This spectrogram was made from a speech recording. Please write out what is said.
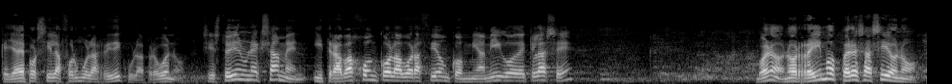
que ya de por sí la fórmula es ridícula, pero bueno, si estoy en un examen y trabajo en colaboración con mi amigo de clase, bueno, nos reímos, pero es así o no.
